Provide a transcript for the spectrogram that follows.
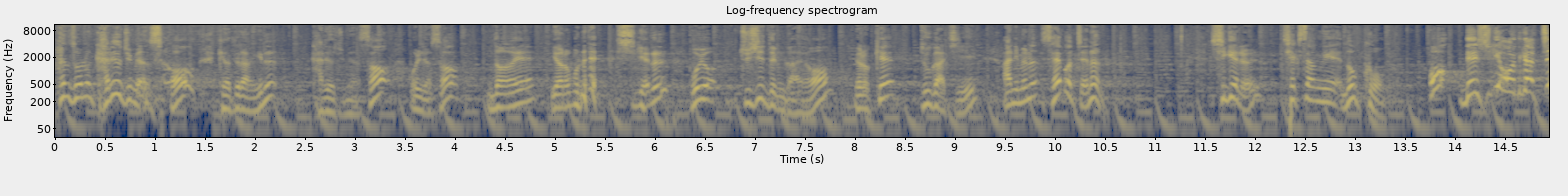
한 손은 가려주면서 겨드랑이를 가려주면서 올려서 너의 여러분의 시계를 보여주시든가요. 이렇게 두 가지 아니면은 세 번째는 시계를 책상 위에 놓고 어? 내 시계 어디 갔지?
